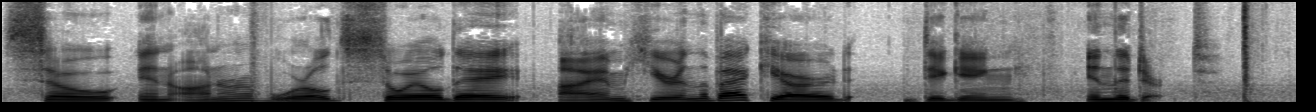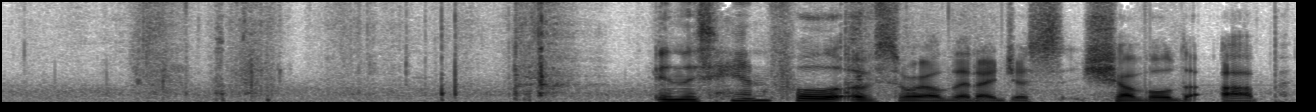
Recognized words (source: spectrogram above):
So, in honor of World Soil Day, I am here in the backyard digging in the dirt. In this handful of soil that I just shoveled up,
